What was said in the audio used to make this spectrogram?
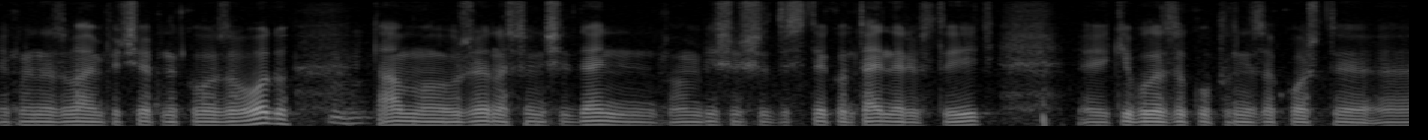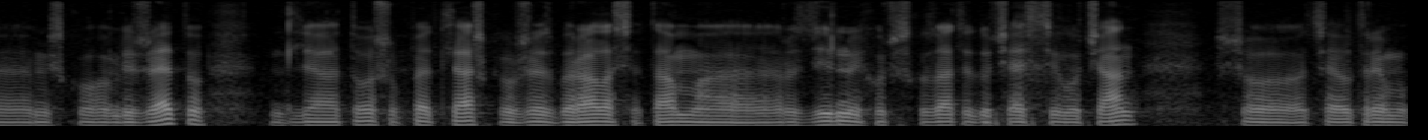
як ми називаємо підшипникового заводу. Там е, вже на сьогоднішній день більше 60 контейнерів стоїть, е, які були закуплені за кошти міського бюджету для того, щоб петляшка вже збиралася там роздільно. І хочу сказати до честі лучан, що це отрим-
